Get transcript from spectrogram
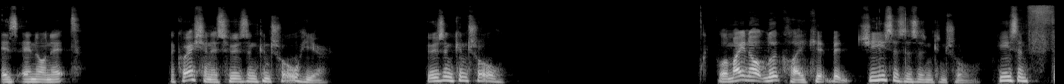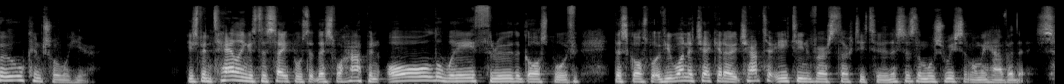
is in on it. The question is who's in control here? Who's in control? Well, it might not look like it, but Jesus is in control. He's in full control here. He's been telling his disciples that this will happen all the way through the gospel. If, this gospel, if you want to check it out, chapter 18 verse 32. This is the most recent one we have of this.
